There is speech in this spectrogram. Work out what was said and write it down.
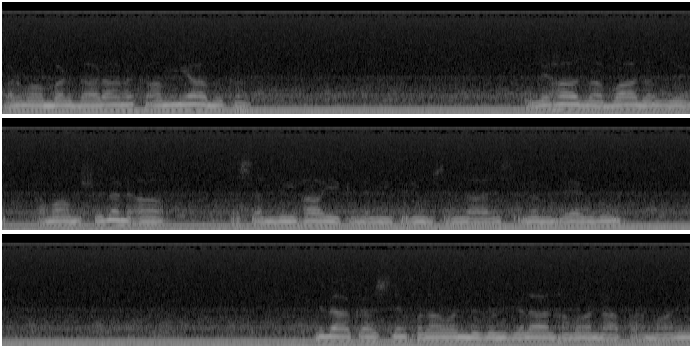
فرمان برداران کامیاب کن لہذا بعد از تمام شدن آ تسلی ہائی کہ نبی کریم صلی اللہ علیہ وسلم دیکھ بود ادا کہستے خداوند ذوالجلال ہما نافرمانی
